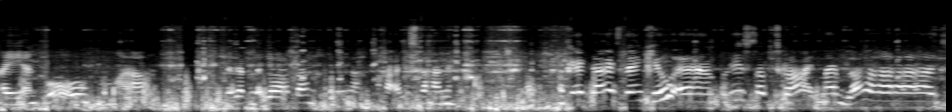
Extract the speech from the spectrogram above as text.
Ayan po, mga Dagat-dagatan. Na, makaalis na kami. Okay guys, thank you and please subscribe my vlogs.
